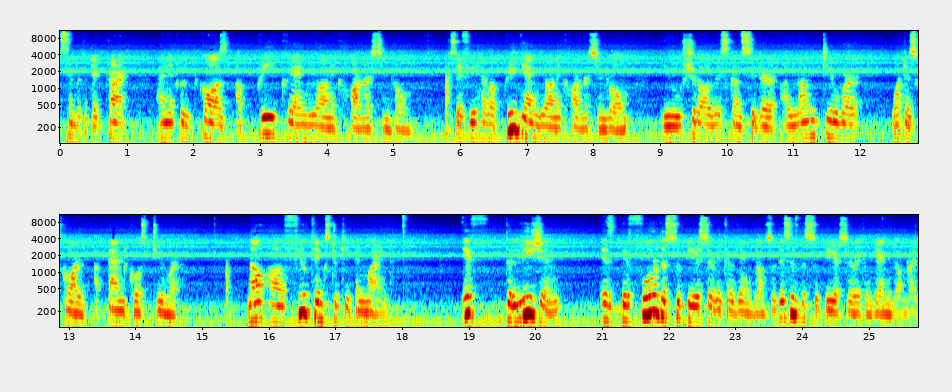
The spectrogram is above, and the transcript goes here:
sympathetic tract and it will cause a preganglionic Horner syndrome. So if you have a preganglionic Horner syndrome, you should always consider a lung tumor, what is called a Pancoast tumor. Now, a few things to keep in mind. If the lesion is before the superior cervical ganglion, so this is the superior cervical ganglion right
